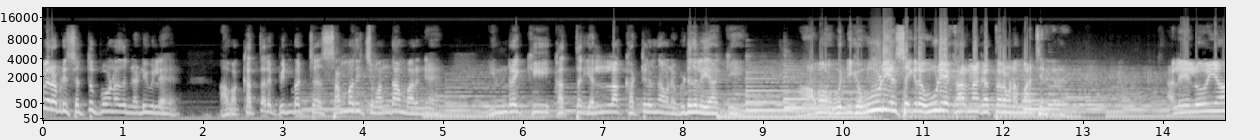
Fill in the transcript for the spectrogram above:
பேர் அப்படி செத்து போனது நடுவில் அவன் கத்தரை பின்பற்ற சம்மதிச்சு வந்தான் பாருங்க. இன்றைக்கு கத்தர் எல்லா கட்டுகளும் அவனை விடுதலையாக்கி அவன் இன்னைக்கு ஊழியம் செய்கிற ஊழியக்காரனா கத்தர் அவனை மாற்றிருக்கிறார். அலையிலூயா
